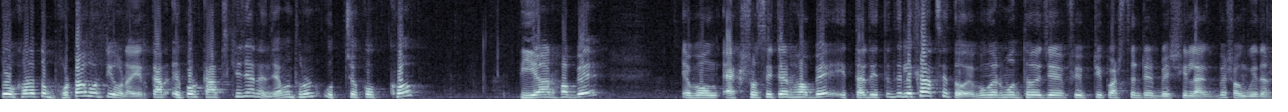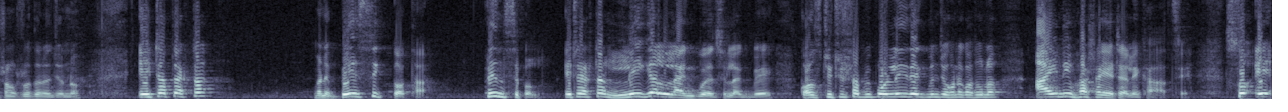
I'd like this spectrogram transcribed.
তো ওখানে তো ভোটাভুটিও নাই। এরপর কাজ কি জানেন? যেমন ধরুন, উচ্চকক্ষ, পিআর হবে এবং একশো সিটের হবে, ইত্যাদি ইত্যাদি লেখা আছে তো? এবং এর মধ্যে ওই যে ফিফটি পার্সেন্টের বেশি লাগবে সংবিধান সংশোধনের জন্য। এটা তো একটা মানে বেসিক কথা। প্রিন্সিপাল এটা একটা লিগ্যাল ল্যাঙ্গুয়েজ লাগবে। কনস্টিটিউশন আপনি পড়লেই দেখবেন যখন কতগুলো আইনি ভাষায় এটা লেখা আছে। সো এই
